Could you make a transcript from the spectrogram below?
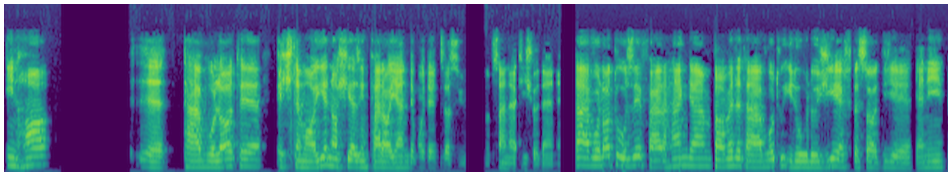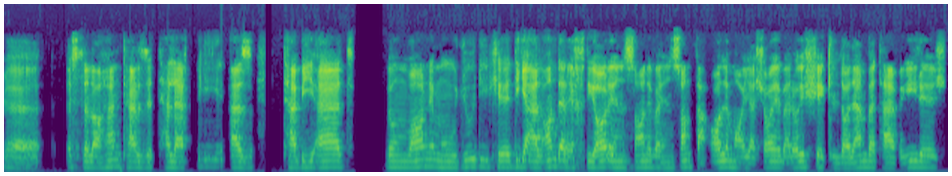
اینها تحولات اجتماعی ناشی از این فرایند مدرنیزاسیون صنعتی شدنه. تحولات تو حوزه فرهنگ هم شامل تحول تو ایدئولوژی اقتصادیه. یعنی اصطلاحا طرز تلقی از طبیعت به عنوان موجودی که دیگه الان در اختیار انسانه و انسان فعال مایشای برای شکل دادن و تغییرش.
